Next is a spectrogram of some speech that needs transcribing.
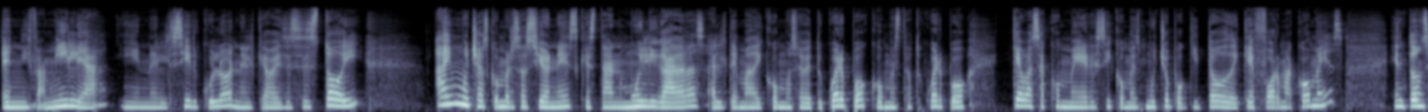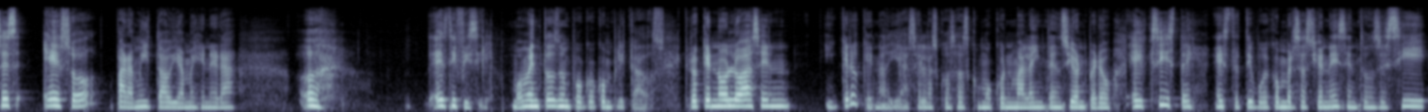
en mi familia y en el círculo en el que a veces estoy, hay muchas conversaciones que están muy ligadas al tema de cómo se ve tu cuerpo, cómo está tu cuerpo, qué vas a comer, si comes mucho, poquito o de qué forma comes. Entonces, eso para mí todavía me genera... es difícil, momentos un poco complicados. Creo que no lo hacen y creo que nadie hace las cosas como con mala intención, pero existe este tipo de conversaciones, entonces sí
